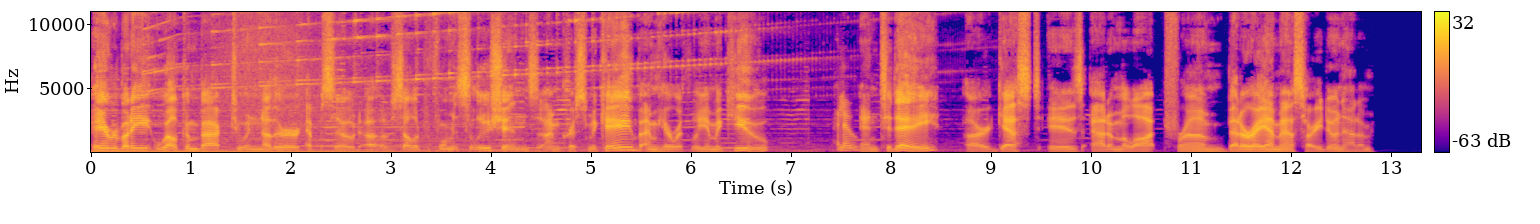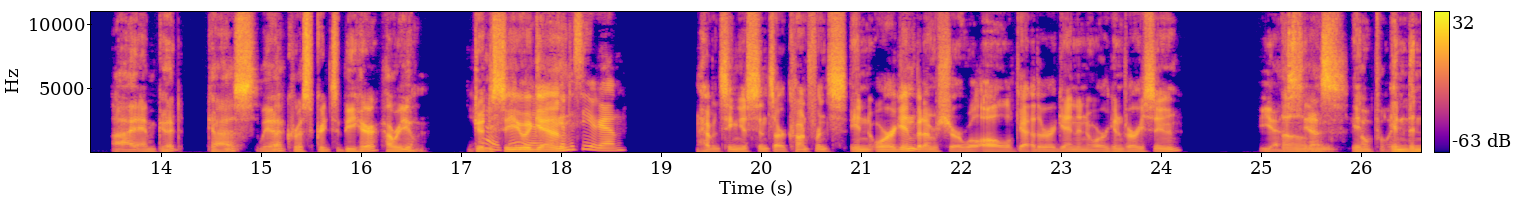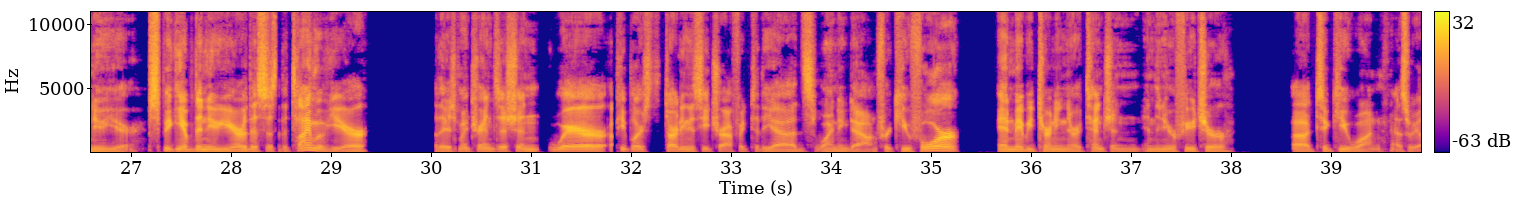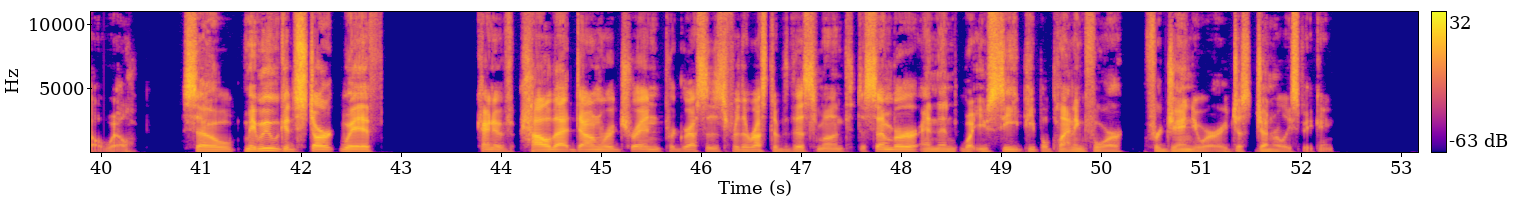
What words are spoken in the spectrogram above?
Hey, everybody, welcome back to another episode of Seller Performance Solutions. I'm Chris McCabe. I'm here with Leah McHugh. Hello. And today, our guest is Adam Malott from Better AMS. How are you doing, Adam? I am good, guys. Leah, Chris, great to be here. How are you? Good Yeah, to see you again. Good to see you again. Haven't seen you since our conference in Oregon, but I'm sure we'll all gather again in Oregon very soon. Yes, um, yes. In, hopefully. in the new year. Speaking of the new year, this is the time of year. There's my transition where people are starting to see traffic to the ads winding down for Q4 and maybe turning their attention in the near future uh, to Q1, as we all will. So maybe we could start with kind of how that downward trend progresses for the rest of this month, December, and then what you see people planning for for January, just generally speaking.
